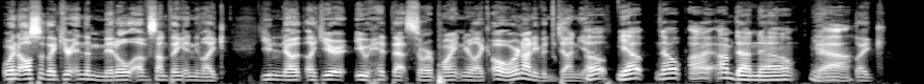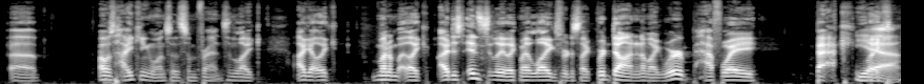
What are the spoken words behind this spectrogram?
when also like you're in the middle of something and you like you know like you're you hit that sore point and you're like, oh, we're not even done yet. Oh, yep. Nope. I I'm done now. Yeah. Like uh, I was hiking once with some friends and like I got like one of my like I just instantly like my legs were just like we're done and I'm like we're halfway back. Like, Yeah.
